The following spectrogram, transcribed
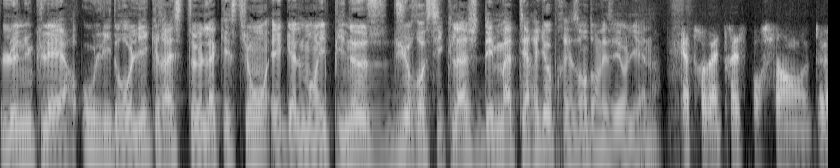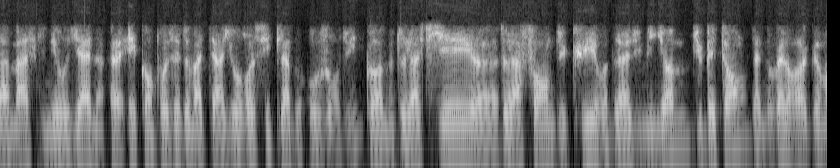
le nucléaire ou l'hydraulique reste la question également épineuse du recyclage des matériaux présents dans les éoliennes. 93% de la masse d'une éolienne euh, est composée de matériaux recyclables aujourd'hui, comme de l'acier, euh, de la fonte, du cuivre, de l'aluminium, du béton. La nouvelle règlement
